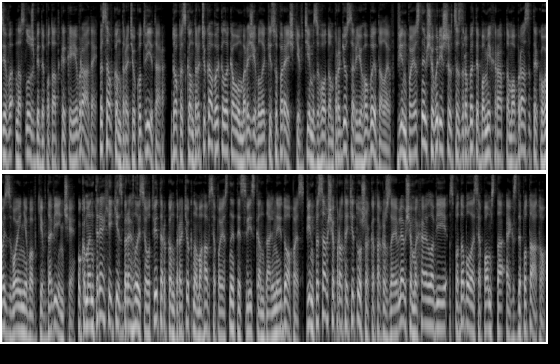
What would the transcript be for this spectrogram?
боєгузів на службі депутатки Київради. Писав Кондратюк у Твіттер. Допис Кондратюка викликав у мережі великі суперечки. Втім, згодом продюсер його видалив. Він пояснив, що вирішив це зробити, бо міг раптом образити когось з воїнів вовків да Вінчі. У коментарях, які збереглися у Твіттер, Кондратюк намагався пояснити свій скандальний допис. Він писав, що проти тітушок, а також заявляв, що Михайлові сподобалася помста екс-депутату.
